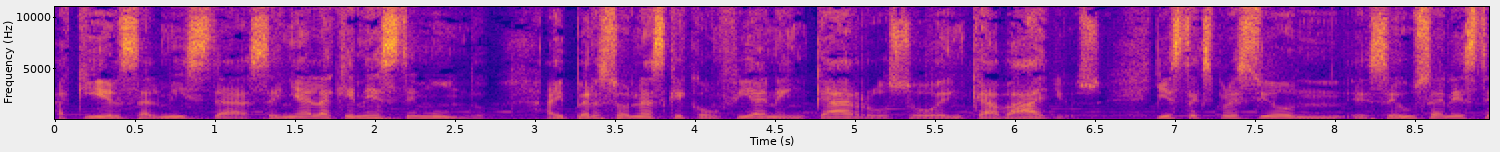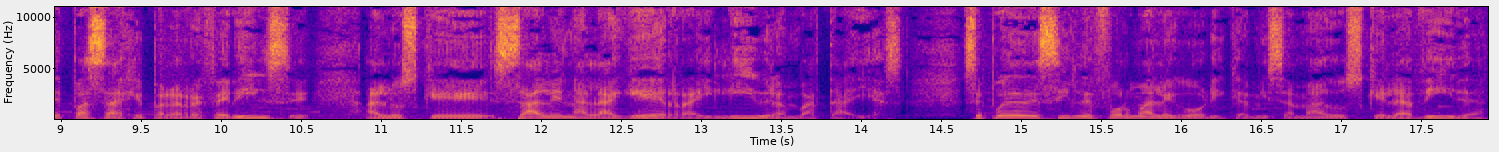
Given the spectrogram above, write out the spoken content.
Aquí el salmista señala que en este mundo hay personas que confían en carros o en caballos. Y esta expresión eh, se usa en este pasaje para referirse a los que salen a la guerra y libran batallas. Se puede decir de forma alegórica, mis amados, que la vida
